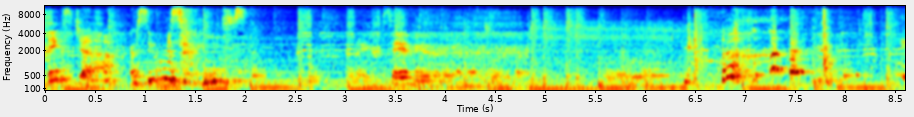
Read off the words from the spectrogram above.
Thanks, Jenna. Our super scientist. Hey, say amazing again. That was really funny. I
